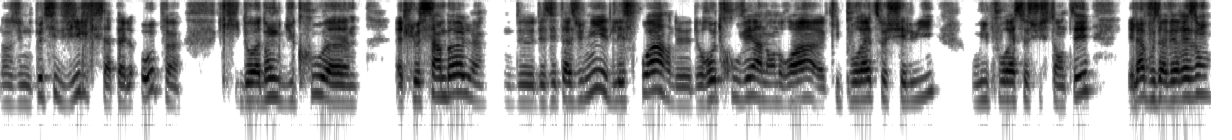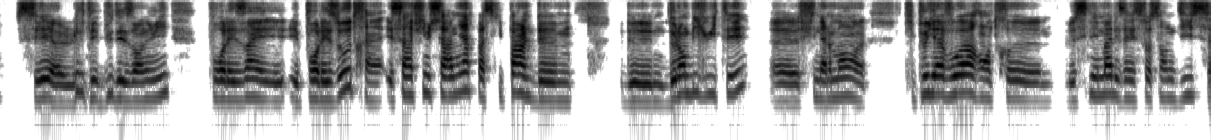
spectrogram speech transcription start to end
dans une petite ville qui s'appelle Hope, qui doit donc du coup euh, être le symbole de, des États-Unis et de l'espoir de, de retrouver un endroit euh, qui pourrait être chez lui, où il pourrait se sustenter. Et là, vous avez raison, c'est euh, le début des ennuis pour les uns et, pour les autres. Et c'est un film charnière parce qu'il parle de, de, de l'ambiguïté, euh, finalement, euh, qu'il peut y avoir entre le cinéma des années 70,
